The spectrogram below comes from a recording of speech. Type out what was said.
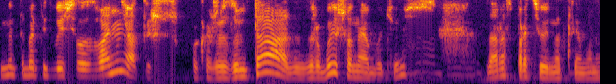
ми тебе підвищили в званні, а ти ж покажи результат, зроби що-небудь. Ось зараз працюю над цим. Вони.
